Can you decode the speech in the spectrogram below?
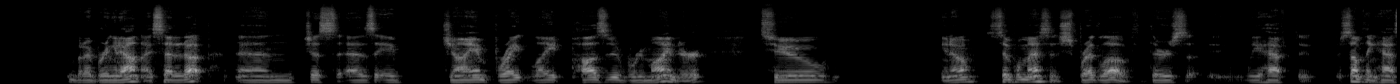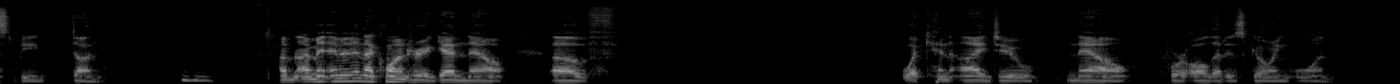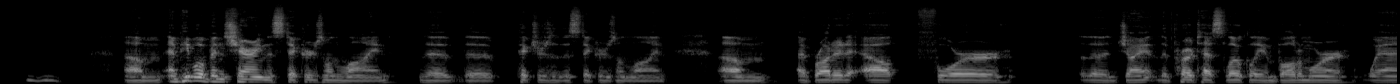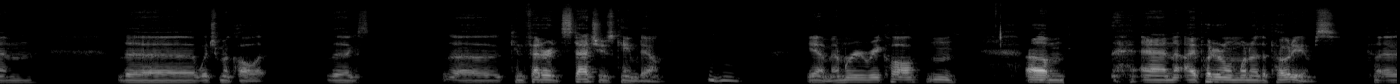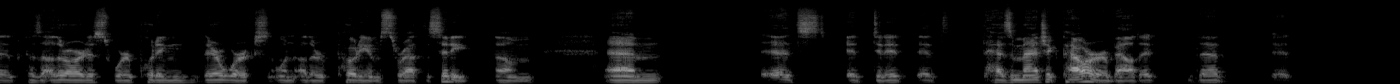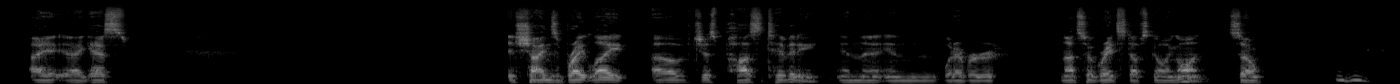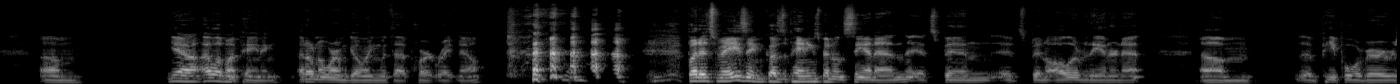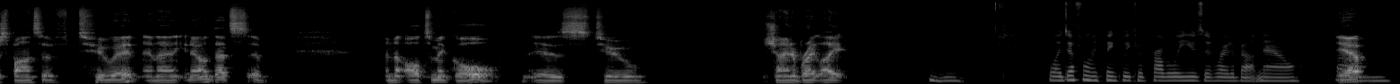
but I bring it out and I set it up, and just as a giant bright light positive reminder to you know simple message spread love there's we have to something has to be done mm-hmm. I'm, I'm, I'm in that quandary again now of what can i do now for all that is going on mm-hmm. um, and people have been sharing the stickers online the the pictures of the stickers online. Um, I brought it out for the giant the protests locally in Baltimore when the which call it the uh, Confederate statues came down. Mm-hmm. Yeah, memory recall. Mm. Um, and I put it on one of the podiums uh, because other artists were putting their works on other podiums throughout the city. Um, and it's it did it it has a magic power about it that it I I guess it shines a bright light of just positivity in the in whatever not so great stuff's going on. So mm-hmm. um yeah, I love my painting. I don't know where I'm going with that part right now. but it's amazing because the painting's been on CNN. It's been it's been all over the internet. Um, the people were very responsive to it, and I, you know, that's a, an ultimate goal is to shine a bright light. Mm-hmm. Well, I definitely think we could probably use it right about now. Yeah. Um,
